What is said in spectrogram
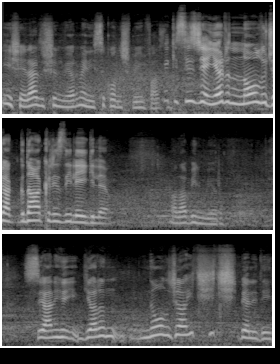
İyi şeyler düşünmüyorum. En iyisi konuşmayayım fazla. Peki sizce yarın ne olacak gıda kriziyle ilgili? Valla bilmiyorum. Yani yarın ne olacağı hiç hiç belli değil.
